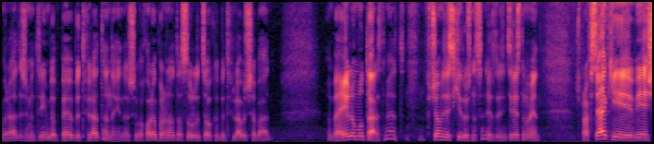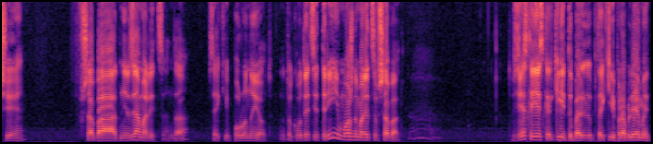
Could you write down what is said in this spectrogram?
ברעד שמתרים בפה בתפילת עננו, שבכל הפרנות אסור לצעוק בתפילה בשבת, Баилу мутар. В чем здесь хидуш, на самом деле? Это интересный момент. Про всякие вещи в шаббат нельзя молиться, да? Всякие пурунайот. Но только вот эти три можно молиться в шаббат. То есть, если есть какие-то такие проблемы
